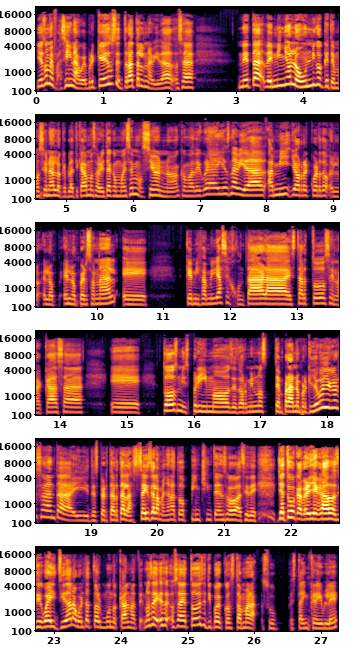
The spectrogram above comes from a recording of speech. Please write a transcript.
Y eso me fascina, güey, porque eso se trata la Navidad. O sea, neta, de niño lo único que te emociona, lo que platicábamos ahorita, como esa emoción, ¿no? Como de, güey, es Navidad. A mí yo recuerdo en lo, personal eh, que mi familia se juntara, estar todos en la casa, eh, todos mis primos, de dormirnos temprano porque ya va a llegar Santa y despertarte a las 6 de la mañana todo pinche intenso, así de, ya tuvo que haber llegado, así, güey, si da la vuelta a todo el mundo, cálmate. No sé, o sea, todo ese tipo de cosas está, está increíble,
